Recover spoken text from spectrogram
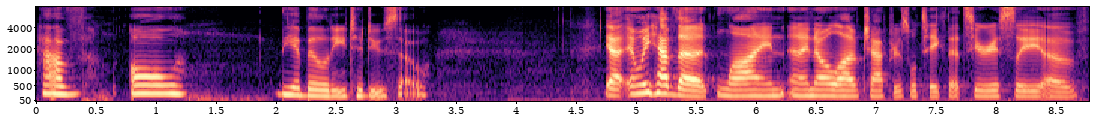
have all the ability to do so. Yeah, and we have that line, and I know a lot of chapters will take that seriously of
